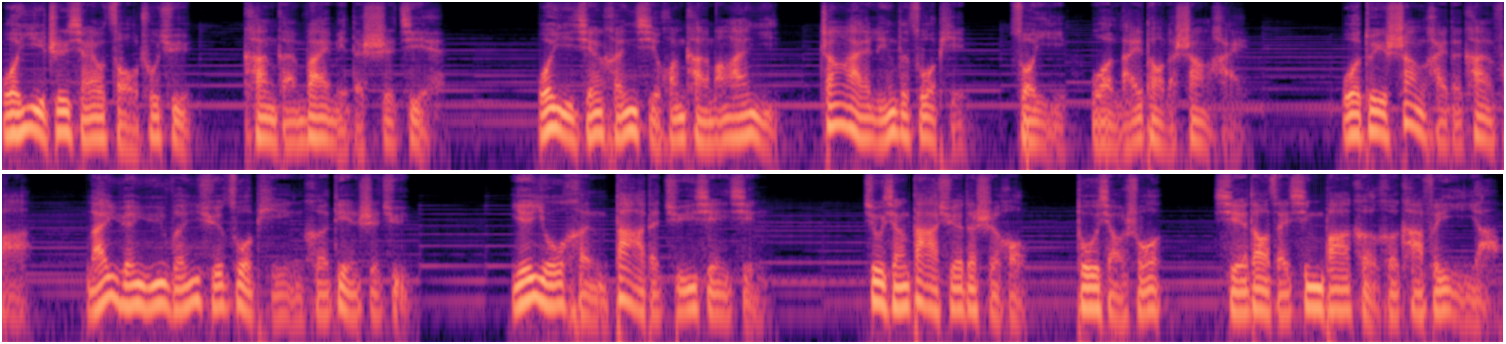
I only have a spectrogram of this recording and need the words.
我一直想要走出去，看看外面的世界。我以前很喜欢看王安忆、张爱玲的作品，所以我来到了上海。我对上海的看法来源于文学作品和电视剧，也有很大的局限性。就像大学的时候读小说，写到在星巴克喝咖啡一样，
